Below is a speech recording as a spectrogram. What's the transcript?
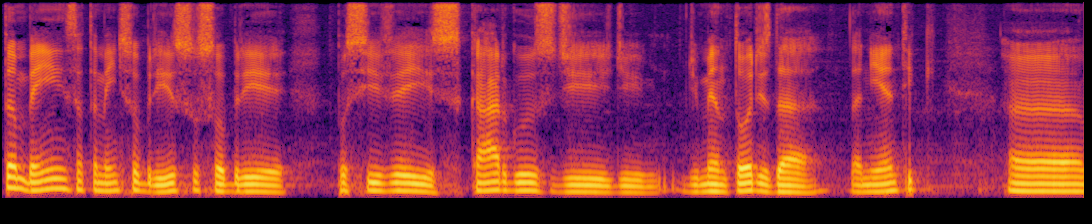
também exatamente sobre isso, sobre possíveis cargos de, de, de mentores da, da Niantic ah,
